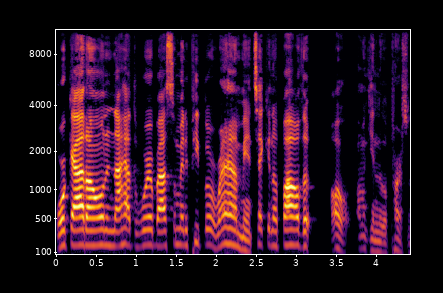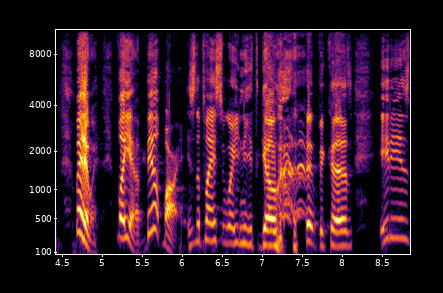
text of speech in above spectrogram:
workout on and not have to worry about so many people around me and taking up all the oh, I'm getting a little personal. But anyway, but yeah, Built Bar is the place where you need to go because it is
